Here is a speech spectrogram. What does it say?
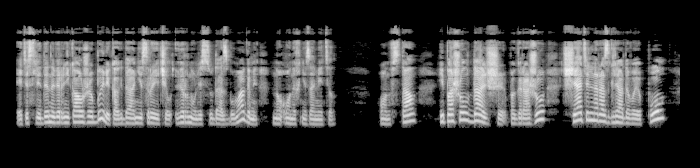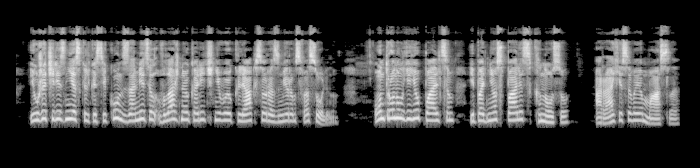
Эти следы наверняка уже были, когда они с Рэйчел вернулись сюда с бумагами, но он их не заметил. Он встал и пошел дальше по гаражу, тщательно разглядывая пол, и уже через несколько секунд заметил влажную коричневую кляксу размером с фасолину. Он тронул ее пальцем и поднес палец к носу. Арахисовое масло.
